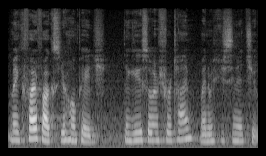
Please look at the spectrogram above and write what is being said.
make Firefox your homepage. Thank you so much for your time. My name is Christina Chiu.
